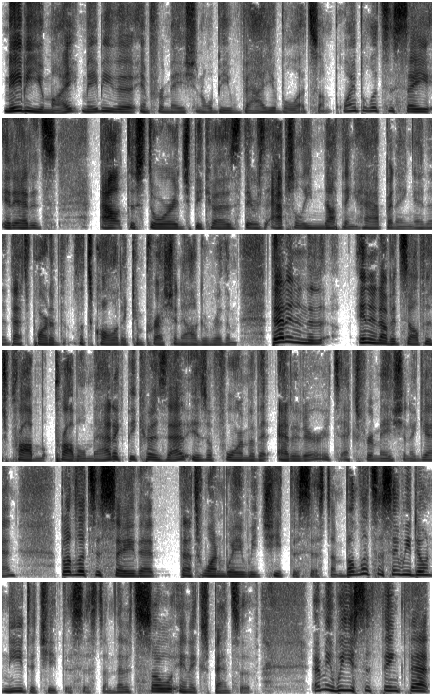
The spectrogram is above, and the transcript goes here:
Maybe you might. Maybe the information will be valuable at some point, but let's just say it edits out the storage because there's absolutely nothing happening. And that's part of, let's call it a compression algorithm. That in in and of itself is prob- problematic because that is a form of an editor. It's exformation again. But let's just say that that's one way we cheat the system. But let's just say we don't need to cheat the system, that it's so inexpensive. I mean, we used to think that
